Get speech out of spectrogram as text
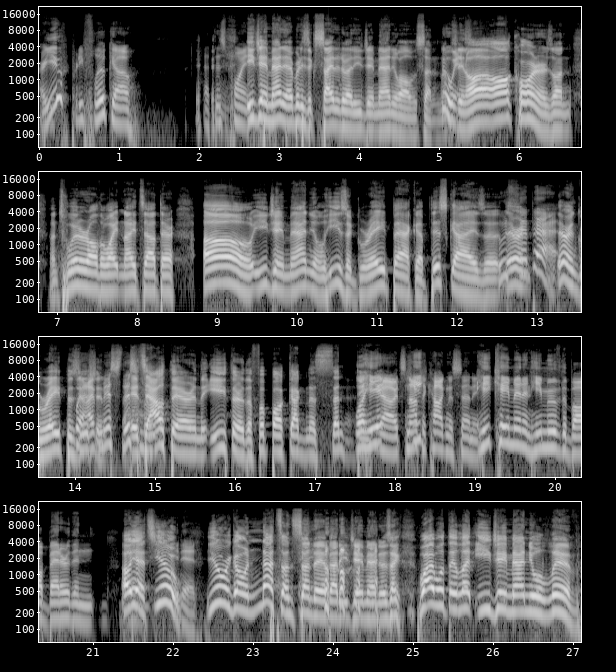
Are you? Pretty fluco at this point. EJ Manuel, everybody's excited about EJ Manuel all of a sudden. Who I'm seeing is? all, all corners on, on Twitter, all the white knights out there. Oh, EJ Manuel, he's a great backup. This guy is a Who they're said in, that? They're in great Wait, position. I've missed this It's move. out there in the ether, the football cognoscenti. Well, he no, it's not he- the cognoscenti. He came in and he moved the ball better than. Oh yeah, it's you. He did. You were going nuts on Sunday about EJ Manuel. It's like, why won't they let EJ Manuel live?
